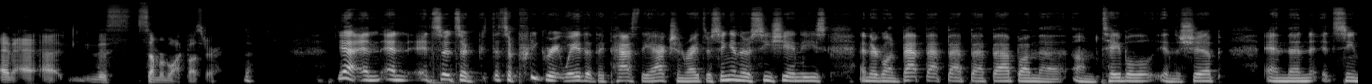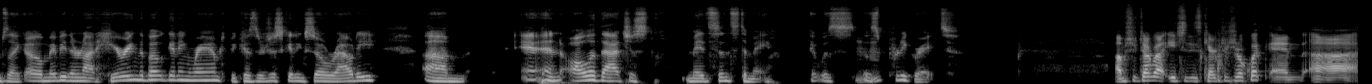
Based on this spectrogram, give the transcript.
and uh, uh, this summer blockbuster. Yeah, and and it's it's a that's a pretty great way that they pass the action, right? They're singing their sea shanties and they're going bap bap bap bap bap on the um, table in the ship, and then it seems like oh maybe they're not hearing the boat getting rammed because they're just getting so rowdy, um, and, and all of that just made sense to me. It was mm-hmm. it was pretty great. Um, should we talk about each of these characters real quick and uh,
